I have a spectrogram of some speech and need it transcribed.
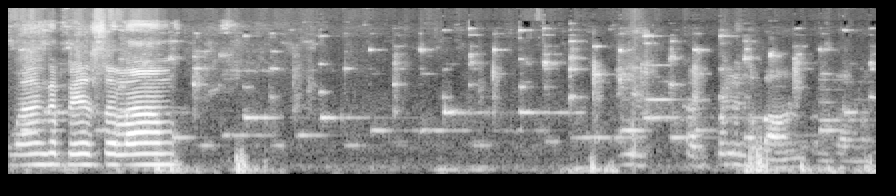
வாங்க பேசலாம் கட் பண்ணுங்க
